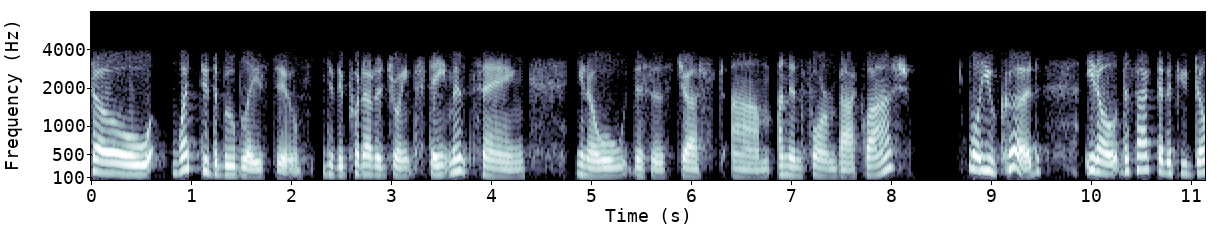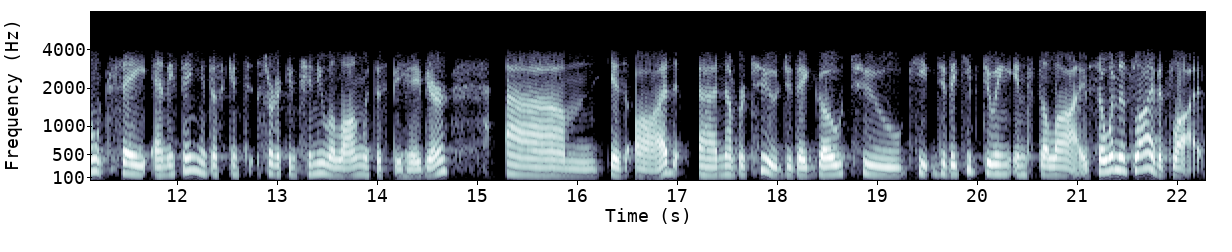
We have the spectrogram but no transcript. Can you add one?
So what do the Bublé's do? Do they put out a joint statement saying, you know, this is just um, uninformed backlash? Well, you could. You know, the fact that if you don't say anything and just cont- sort of continue along with this behavior, um, is odd. Uh, number two, do they go to keep? Do they keep doing Insta Live? So when it's live, it's live.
